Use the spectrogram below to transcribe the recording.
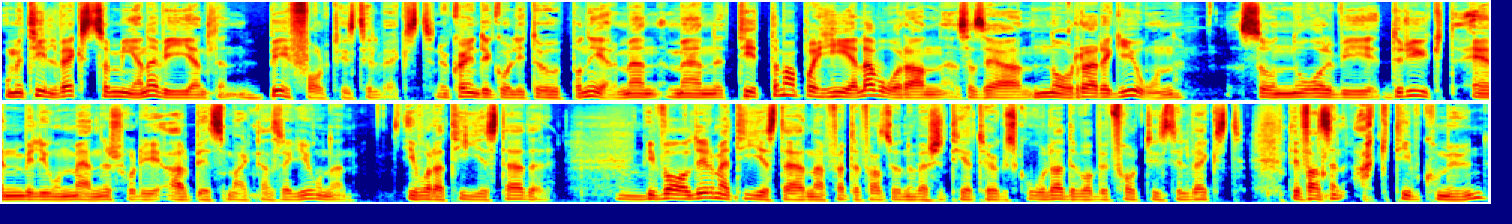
Och med tillväxt så menar vi egentligen befolkningstillväxt. Nu kan ju det gå lite upp och ner, men, men tittar man på hela våran så att säga, norra region så når vi drygt en miljon människor i arbetsmarknadsregionen i våra tio städer. Vi valde de här tio städerna för att det fanns universitet, högskola, det var befolkningstillväxt. Det fanns en aktiv kommun.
